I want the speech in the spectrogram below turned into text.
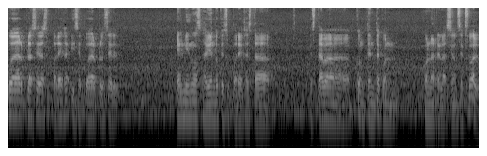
puede dar placer a su pareja y se puede dar placer él mismo sabiendo que su pareja está, estaba contenta con, con la relación sexual.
